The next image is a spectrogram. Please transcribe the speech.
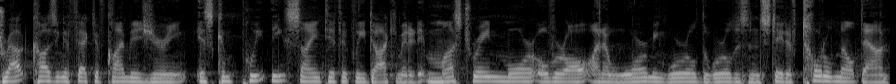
drought causing effect of climate engineering is completely scientifically documented. It must rain more overall on a warming world. The world is in a state of total meltdown.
